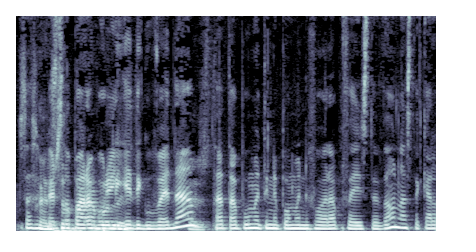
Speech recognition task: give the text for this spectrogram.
Σας ευχαριστώ, πάρα, πολύ για την κουβέντα. Ευχαριστώ. Θα τα πούμε την επόμενη φορά που θα είστε εδώ. Να είστε καλά.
